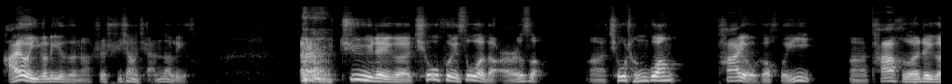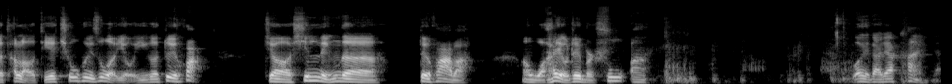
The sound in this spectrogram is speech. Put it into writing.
还有一个例子呢，是徐向前的例子。据这个邱会作的儿子啊，邱成光，他有个回忆啊，他和这个他老爹邱会作有一个对话，叫《心灵的对话》吧。啊，我还有这本书啊，我给大家看一下。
